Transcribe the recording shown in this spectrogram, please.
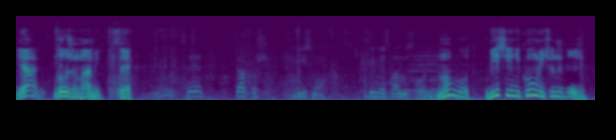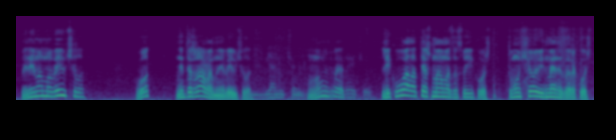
не- я должен мамі. Все. Ну, це також дійсно. з Цим я з вами згоден. Ну от. Більше я нікому нічого не должен. Мене мама вивчила. От. Не держава мене вивчила. Я нічого Ну, не і заперечую. Лікувала теж мама за свої кошти. Тому що ви від мене зараз хочете?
